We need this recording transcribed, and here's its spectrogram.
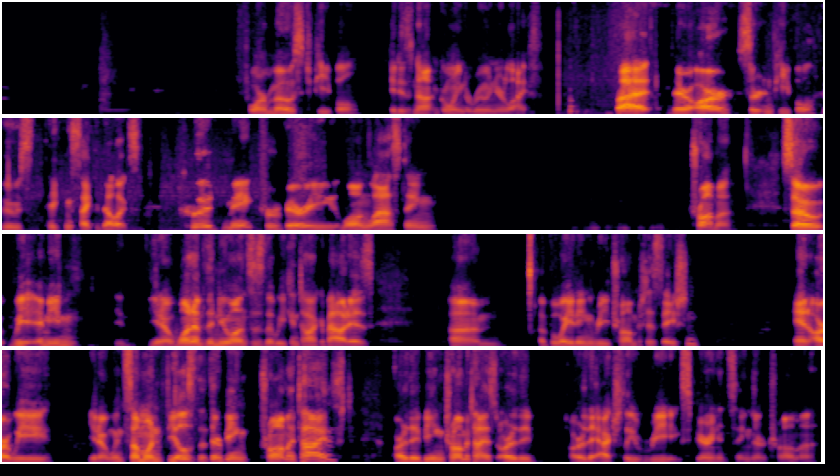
for most people it is not going to ruin your life. But there are certain people who taking psychedelics could make for very long lasting trauma. So we i mean you know one of the nuances that we can talk about is um, avoiding re-traumatization. And are we you know when someone feels that they're being traumatized are they being traumatized or are they are they actually re-experiencing their trauma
